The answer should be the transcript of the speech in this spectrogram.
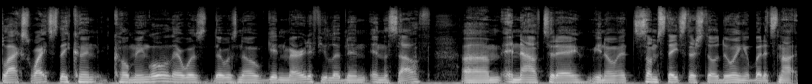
blacks whites they couldn't commingle. There was there was no getting married if you lived in in the South. Um, and now today you know in some states they're still doing it, but it's not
